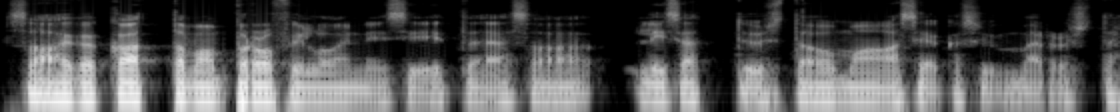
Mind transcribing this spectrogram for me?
saa aika kattavan profiloinnin siitä ja saa lisättyä sitä omaa asiakasymmärrystä.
